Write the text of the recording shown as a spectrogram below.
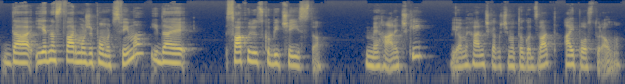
da jedna stvar može pomoći svima i da je svako ljudsko biće isto. Mehanički, biomehanički, kako ćemo to god zvat, a i posturalno.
